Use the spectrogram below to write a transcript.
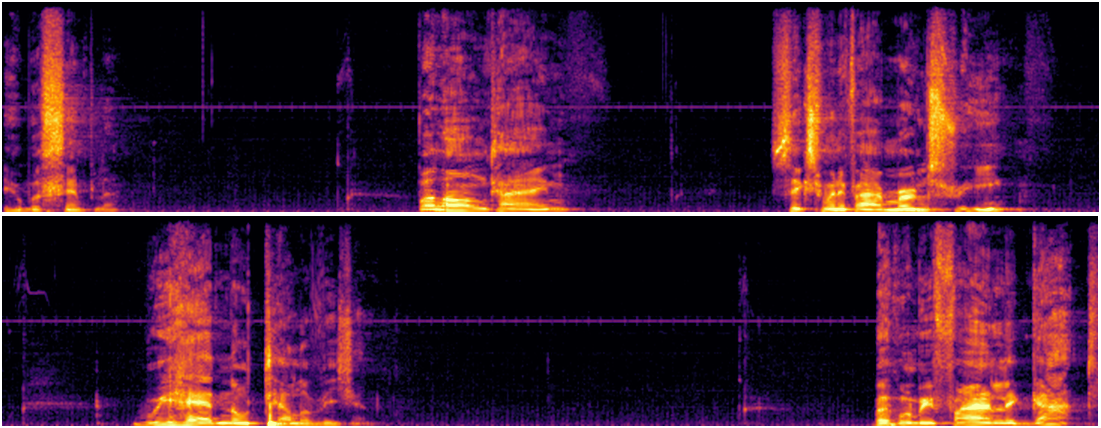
it was simpler. For a long time, 625 Myrtle Street, we had no television. But when we finally got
